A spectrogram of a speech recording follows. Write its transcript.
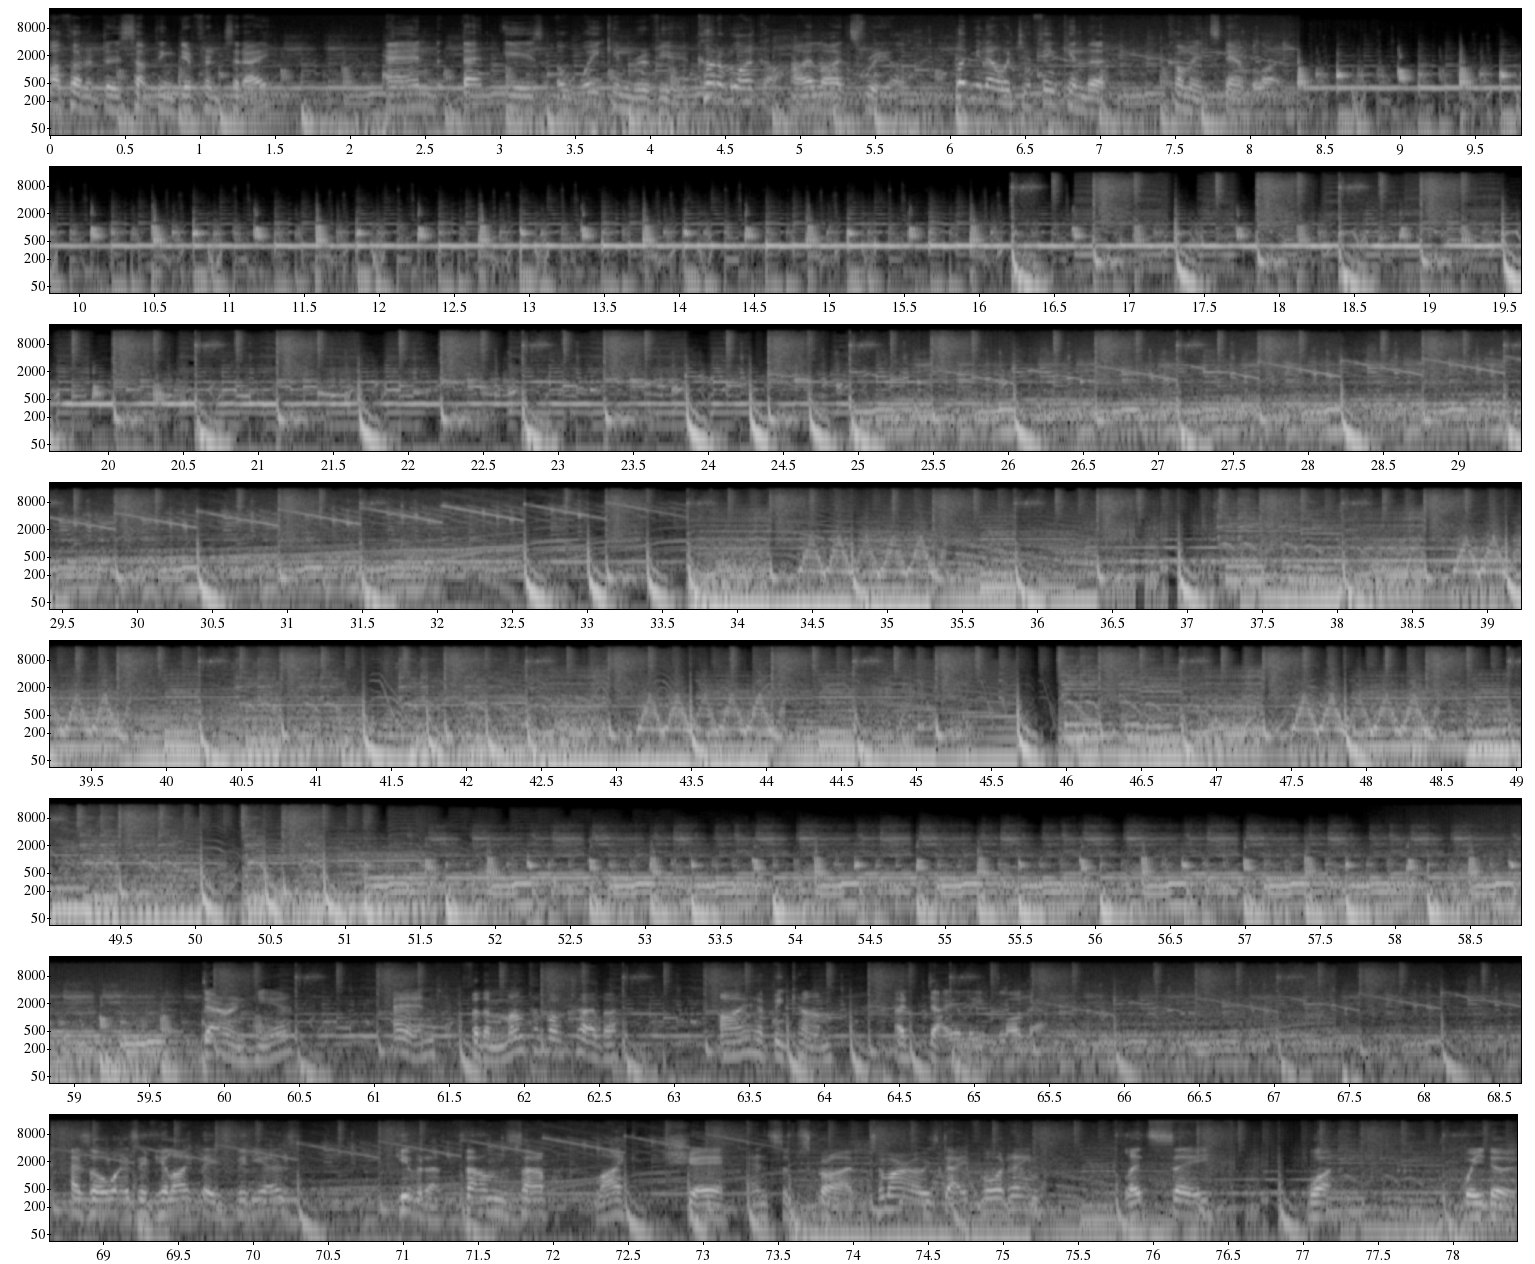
I thought I'd do something different today, and that is a week in review, kind of like a highlights reel. Let me know what you think in the comments down below. Darren here, and for the month of October, I have become a daily vlogger. As always, if you like these videos, give it a thumbs up, like, share, and subscribe. Tomorrow is day 14. Let's see what we do.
